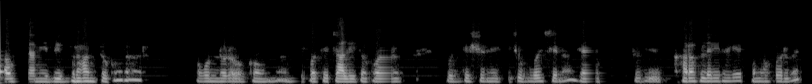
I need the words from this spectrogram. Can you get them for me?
কাউকে আমি বিভ্রান্ত করার, অন্যরকম বিপথে চালিত করার উদ্দেশ্য নিয়ে কিছু বলছি না। যদি খারাপ লেগে থাকে ক্ষমা করবেন।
